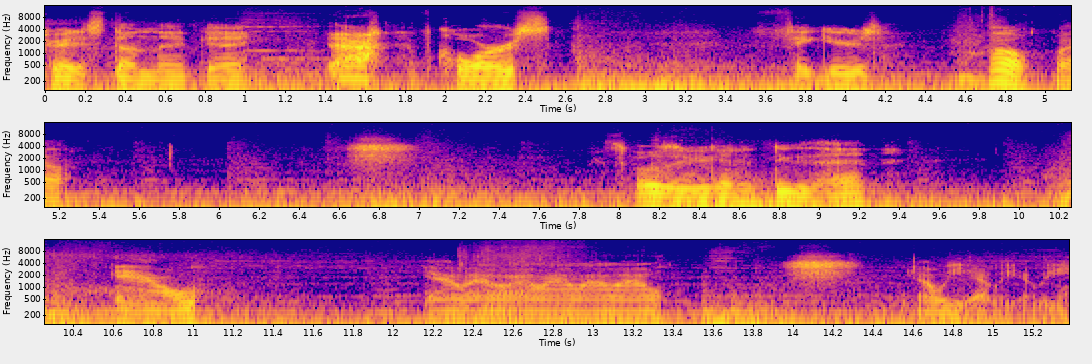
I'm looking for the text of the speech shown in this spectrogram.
Try to stun that guy. Ah, of course. Figures. Oh, well. I suppose if you're gonna do that. Ow. Ow, ow, ow, ow, ow, ow. Owie, owie, owie.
